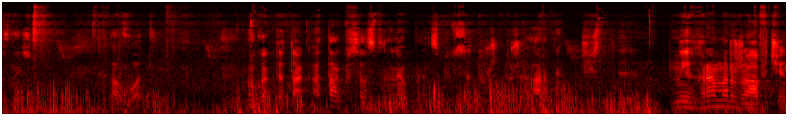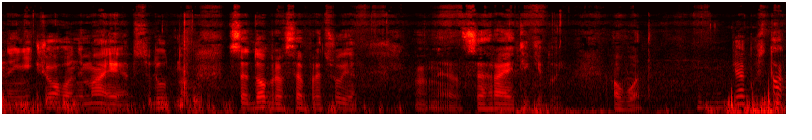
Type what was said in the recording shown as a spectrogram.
знизу. А от. Ну, як-то так. А так все остальне, в принципі, все дуже-дуже гарне. Чисто, е, ні грама ржавчини, нічого немає абсолютно. Все добре, все працює, е, все грає тільки дуй. А от. Якось так.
